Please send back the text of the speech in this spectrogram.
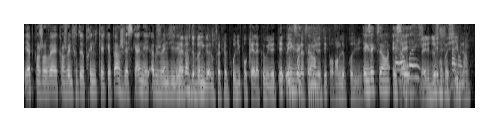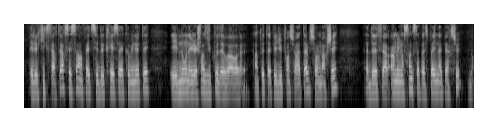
et hop, quand je vois quand je vois une photo print quelque part, je la scanne et hop, je vois une vidéo. l'inverse de bonne gueule. Vous faites le produit pour créer la communauté. Eux, ils font la communauté pour vendre le produit. Exactement. Et c'est Mais les deux Et sont le- possibles. hein. Et le Kickstarter, c'est ça en fait, c'est de créer sa communauté. Et nous, on a eu la chance du coup d'avoir euh, un peu tapé du poing sur la table, sur le marché, de faire 1,5 million, ça passe pas inaperçu. Non.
